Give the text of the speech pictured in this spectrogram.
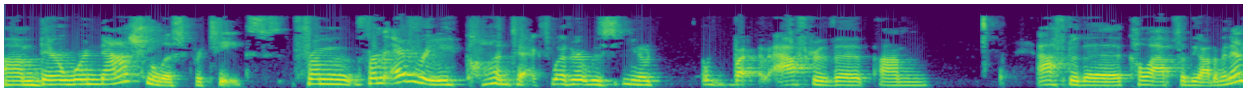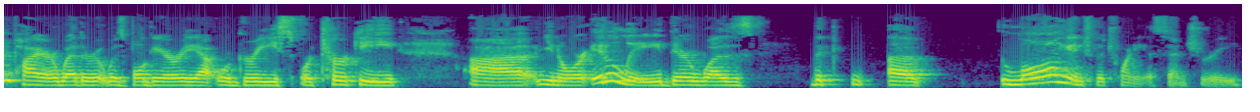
Um, there were nationalist critiques from from every context, whether it was you know after the um, after the collapse of the Ottoman Empire, whether it was Bulgaria or Greece or Turkey, uh, you know, or Italy, there was the uh, long into the 20th century,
